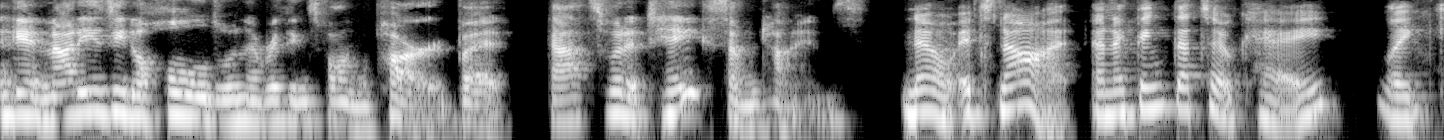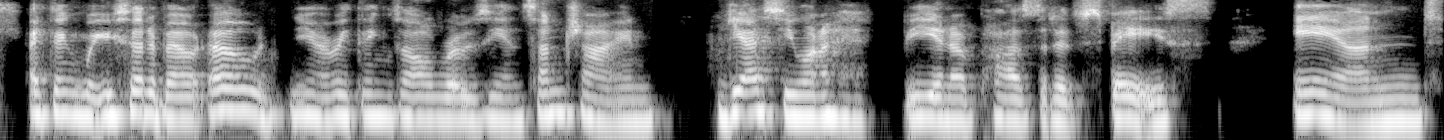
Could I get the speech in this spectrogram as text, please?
Again not easy to hold when everything's falling apart but that's what it takes sometimes. No it's not. And i think that's okay. Like i think what you said about oh you know everything's all rosy and sunshine. Yes you want to be in a positive space and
